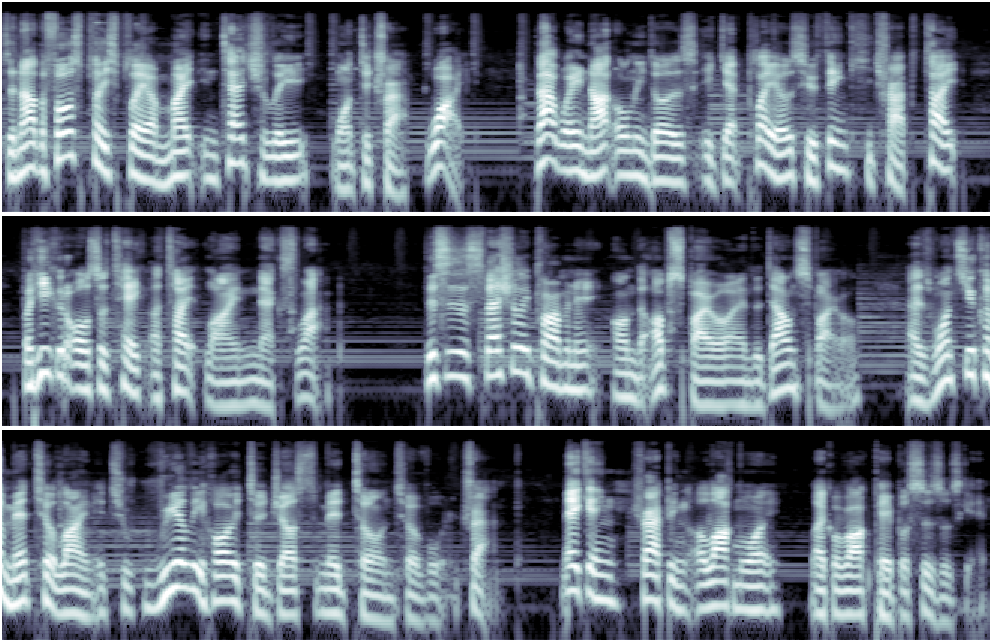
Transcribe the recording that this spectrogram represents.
So now the first place player might intentionally want to trap wide. That way not only does it get players who think he trapped tight, but he could also take a tight line next lap. This is especially prominent on the up spiral and the down spiral, as once you commit to a line, it's really hard to adjust mid-turn to avoid a trap, making trapping a lot more like a rock paper scissors game.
